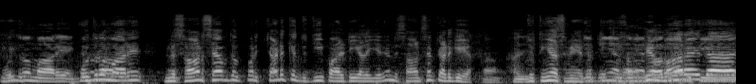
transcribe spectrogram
ਉਧਰੋਂ ਮਾਰੇ ਉਧਰੋਂ ਮਾਰੇ। ਨਿਸ਼ਾਨ ਸਾਹਿਬ ਦੇ ਉੱਪਰ ਚੜ ਕੇ ਦੂਜੀ ਪਾਰਟੀ ਵਾਲੇ ਜਿਹੜੇ ਨਿਸ਼ਾਨ ਸਾਹਿਬ ਚੜ ਗਏ ਆ ਜੁੱਤੀਆਂ ਸਮੇਤ। ਫਿਰ ਮਹਾਰਾਜ ਦਾ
